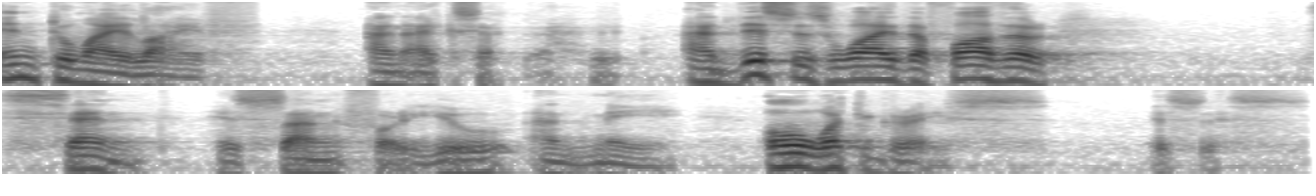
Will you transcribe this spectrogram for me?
into my life, and I accept. And this is why the Father sent his son for you and me. Oh, what grace is this?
